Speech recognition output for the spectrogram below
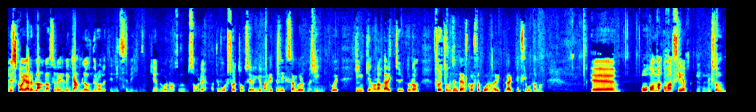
vi skojar ibland, alltså det, det, gamla underhållet i Nisse med hinken, det var någon som sa det, att i vårt företag så är det gubben heter Nisse, han går runt med en hink och i hinken har han verktyg och de, företaget inte ens kostar på dem en riktig verktygslåda. Eh, och om man, om man ser liksom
